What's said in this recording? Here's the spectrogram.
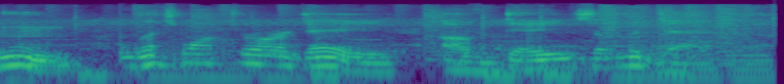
Mm. Let's walk through our day of Days of the Dead.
